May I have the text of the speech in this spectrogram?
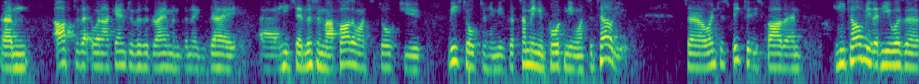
Um, after that, when I came to visit Raymond the next day, uh, he said, "Listen, my father wants to talk to you." please talk to him. He's got something important he wants to tell you. So I went to speak to his father, and he told me that he was a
